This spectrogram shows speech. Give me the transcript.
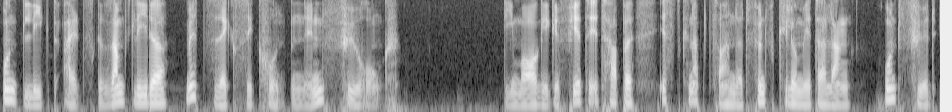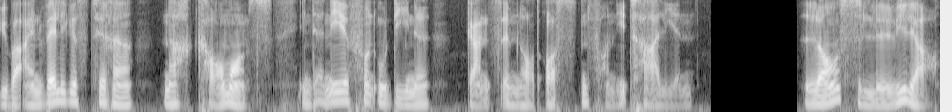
und liegt als Gesamtleader mit sechs Sekunden in Führung. Die morgige vierte Etappe ist knapp 205 Kilometer lang und führt über ein welliges Terrain nach Caumans in der Nähe von Udine, ganz im Nordosten von Italien. Lens-le-Villard,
